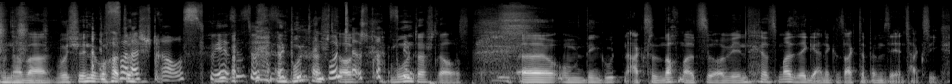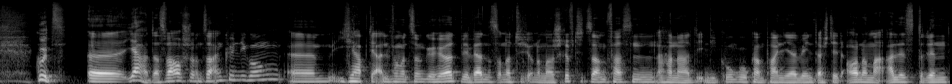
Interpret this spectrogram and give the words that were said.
Wunderbar. Wo schöne Ein Worte. voller Strauß. Wie ist es, was Ein bunter Ein bunter Strauß. Ein bunter Strauß. Äh, um den guten Axel nochmal zu erwähnen, der das mal sehr gerne gesagt hat beim Serientaxi. Gut, äh, ja, das war auch schon unsere Ankündigung. Ähm, hier habt ihr alle Informationen gehört. Wir werden das auch natürlich auch nochmal schriftlich zusammenfassen. Hanna hat die Indiegogo-Kampagne erwähnt, da steht auch nochmal alles drin.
